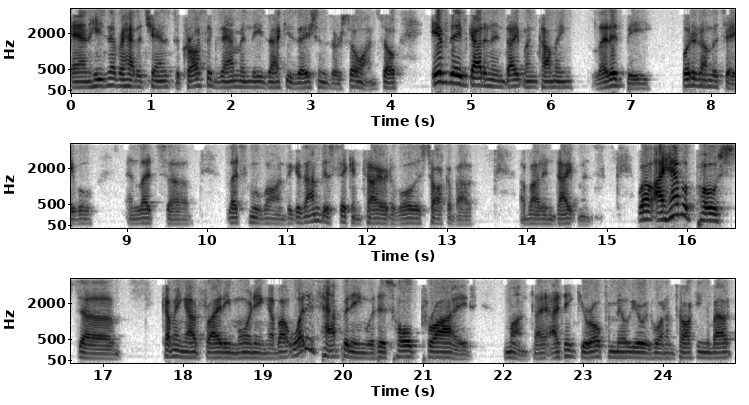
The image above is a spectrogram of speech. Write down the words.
and he's never had a chance to cross-examine these accusations or so on. So if they've got an indictment coming, let it be, put it on the table, and let's uh, let's move on because I'm just sick and tired of all this talk about about indictments. Well, I have a post uh, coming out Friday morning about what is happening with this whole Pride month. I, I think you're all familiar with what I'm talking about.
